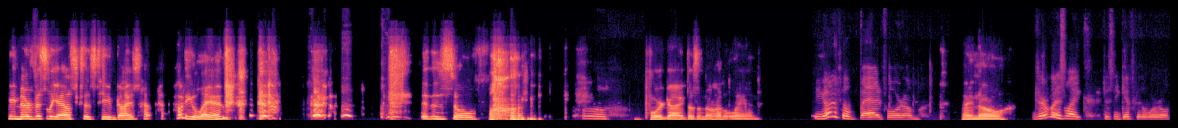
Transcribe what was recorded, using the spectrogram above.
he nervously asks his team, guys, how, how do you land? it is so funny. oh, Poor guy doesn't know how to land. you gotta feel bad for him. I know. Jerma is like just a gift to the world.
